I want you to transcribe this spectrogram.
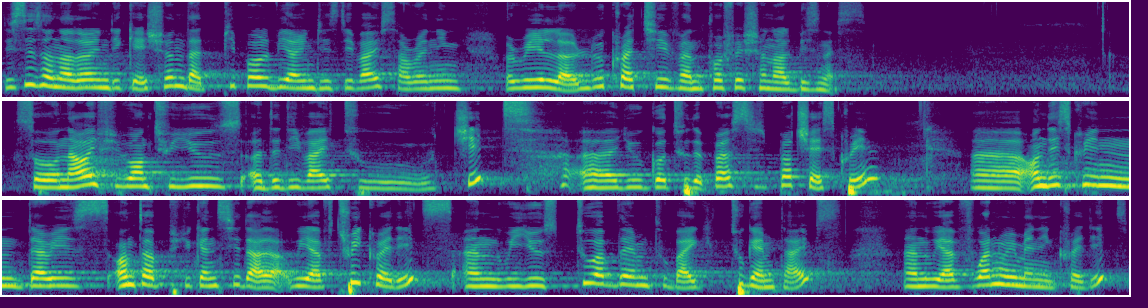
this is another indication that people behind this device are running a real uh, lucrative and professional business. So now if you want to use uh, the device to cheat, uh, you go to the purchase screen. Uh, on this screen, there is, on top, you can see that we have three credits, and we use two of them to buy two game types, and we have one remaining credit.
